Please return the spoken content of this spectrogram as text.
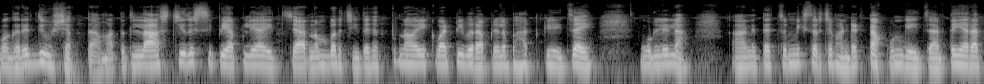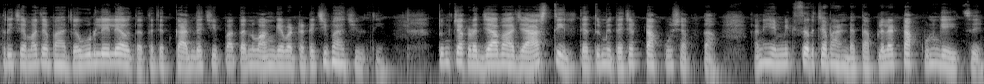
वगैरे देऊ शकता. मग आता लास्टची रेसिपी आपली आहे चार नंबरची. त्याच्यात पुन्हा एक वाटीवर आपल्याला भात घ्यायचा आहे उरलेला. आणि त्याचं मिक्सरच्या भांड्यात टाकून घ्यायचं. आणि या रात्रीच्या माझ्या भाज्या उरलेल्या होत्या. त्याच्यात कांद्याची पात आणि वांग्या बटाट्याची भाजी होती. तुमच्याकडे ज्या भाज्या असतील त्या तुम्ही त्याच्यात टाकू शकता. आणि हे मिक्सरच्या भांड्यात आपल्याला टाकून घ्यायचे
